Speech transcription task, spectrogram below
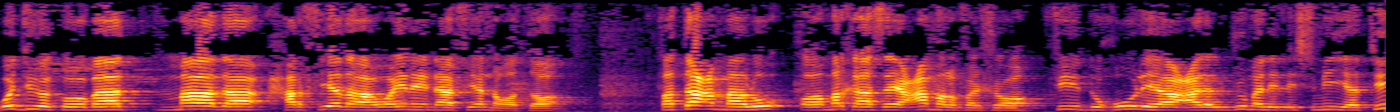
wejiga koobaad maada xarfiyada ah waa inay naafiye noqoto. Fatacmalu oo markaas ay camal fasho fii dukhuulihaa cala aljumali اlismiyati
